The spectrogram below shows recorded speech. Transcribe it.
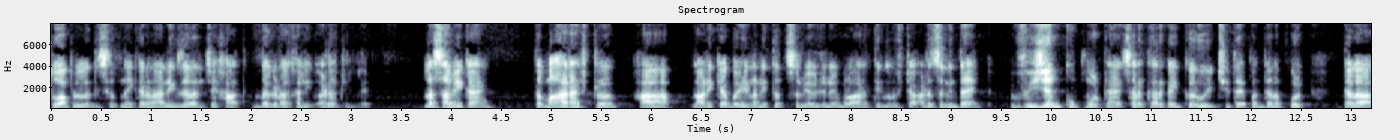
तो आपल्याला दिसत नाही कारण अनेक जणांचे हात दगडाखाली अडकलेले लसावी काय? तर महाराष्ट्र हा लाडक्या बहीण आणि तत्सम योजनेमुळे आर्थिकदृष्ट्या अडचणीत आहे. व्हिजन खूप मोठं आहे. सरकार काही करू इच्छित आहे पण त्याला त्याला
